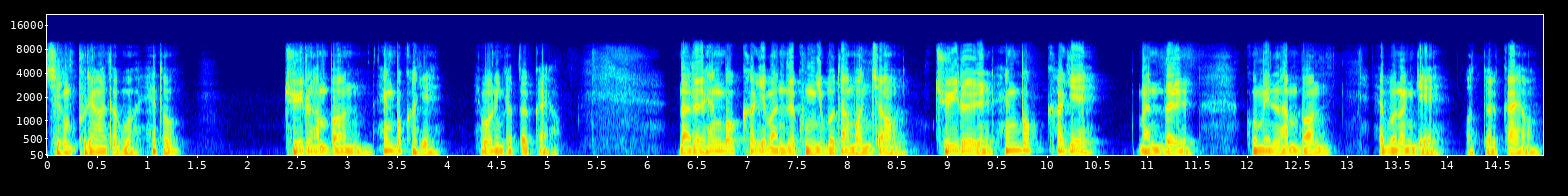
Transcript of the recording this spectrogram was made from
지금 불행하다고 해도 주위를 한번 행복하게 해보는 게 어떨까요? 나를 행복하게 만들 궁리보다 먼저 주위를 행복하게 만들 고민을 한번 해보는 게 어떨까요?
